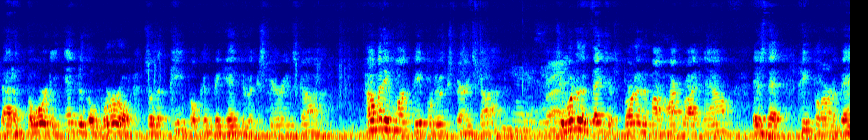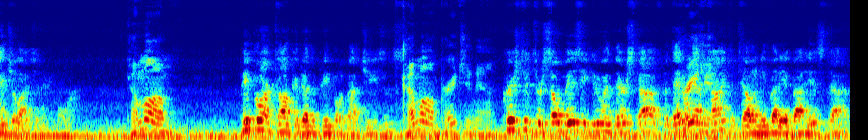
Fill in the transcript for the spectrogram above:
that authority into the world so that people can begin to experience God. How many want people to experience God? Yes. Right. See, one of the things that's burning in my heart right now is that people aren't evangelizing anymore. Come on. People aren't talking to other people about Jesus. Come on, preaching now. Christians are so busy doing their stuff that they don't have time to tell anybody about his stuff.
